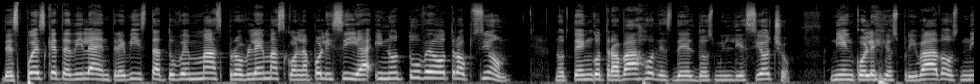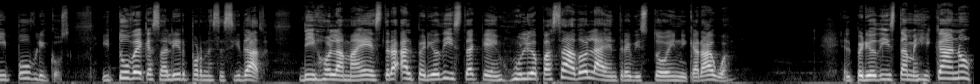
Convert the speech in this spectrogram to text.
Después que te di la entrevista tuve más problemas con la policía y no tuve otra opción. No tengo trabajo desde el 2018, ni en colegios privados ni públicos, y tuve que salir por necesidad, dijo la maestra al periodista que en julio pasado la entrevistó en Nicaragua. El periodista mexicano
